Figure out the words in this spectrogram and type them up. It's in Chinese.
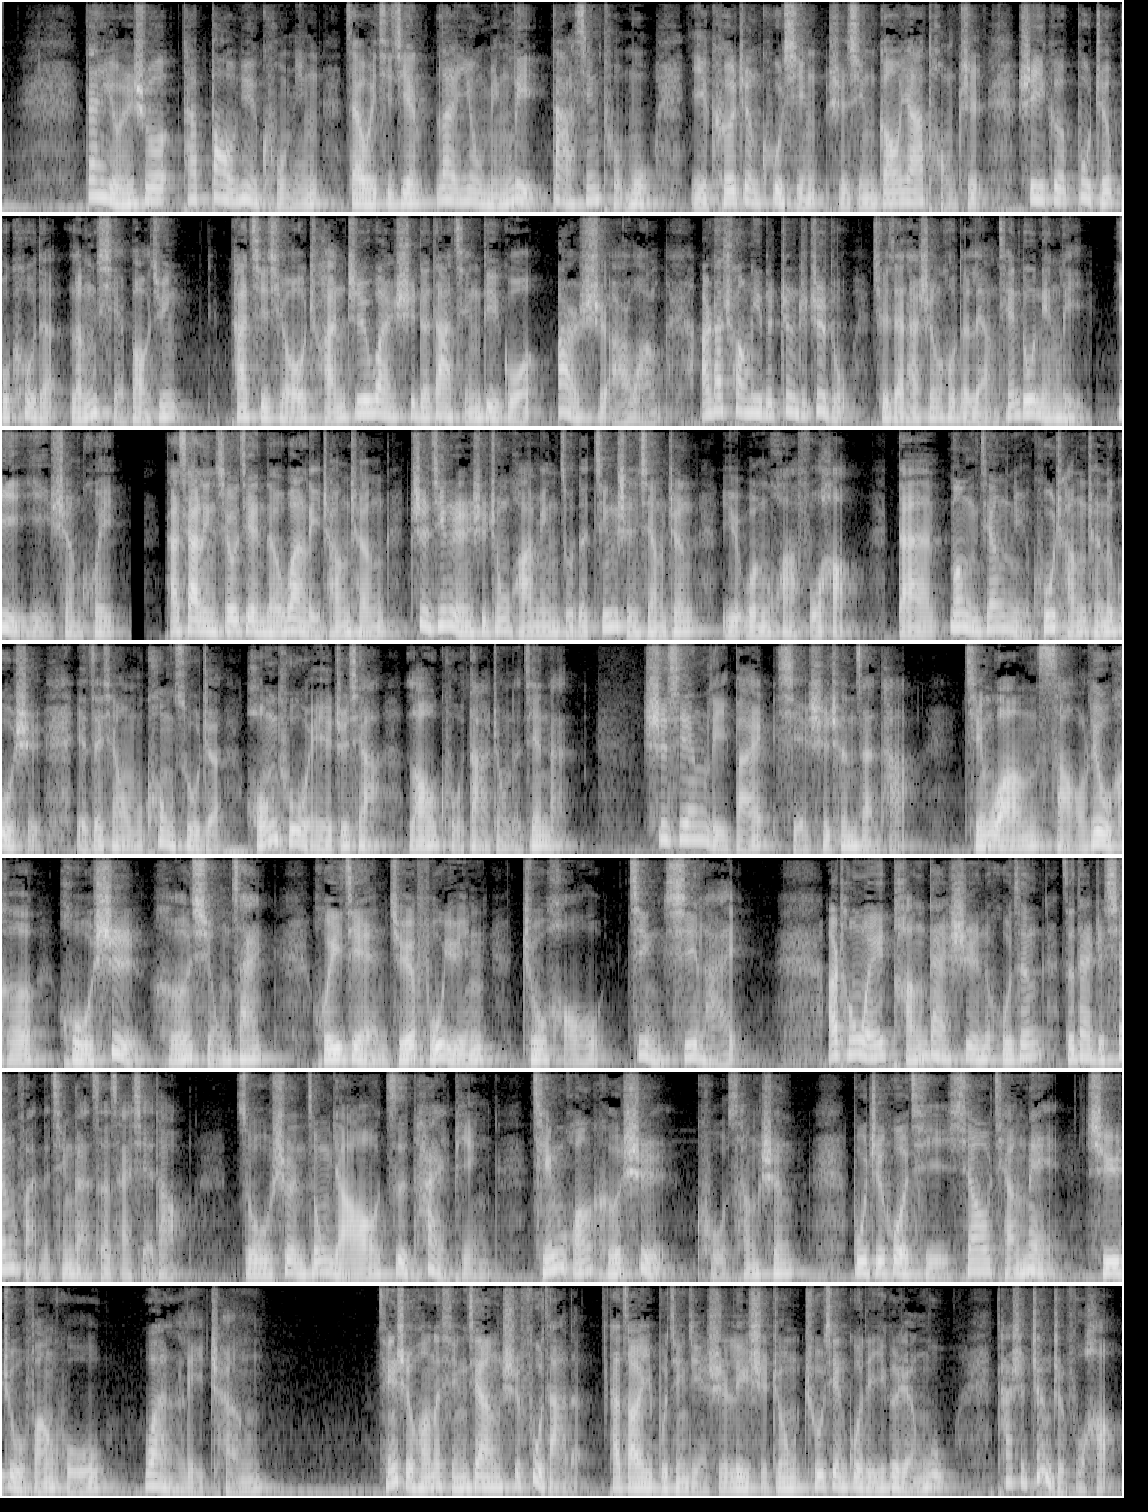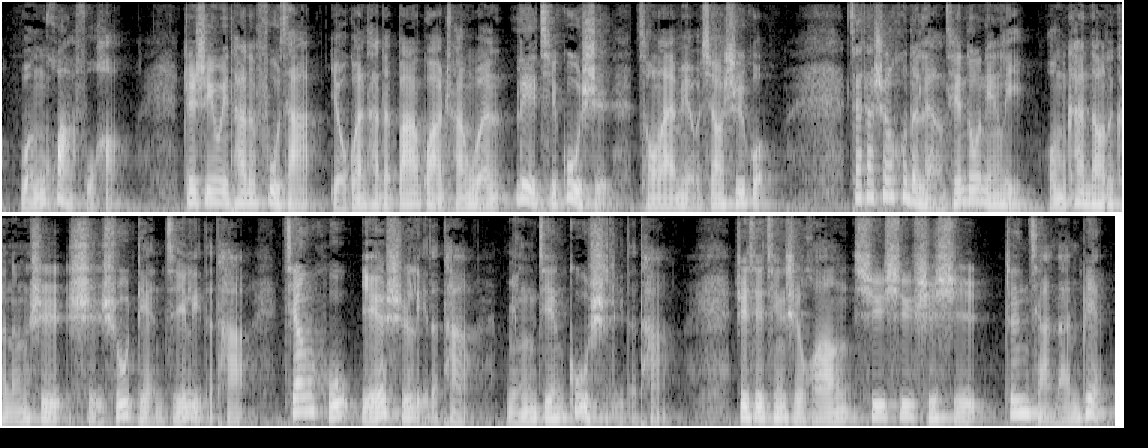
但有人说他暴虐苦民，在位期间滥用名利，大兴土木，以苛政酷刑实行高压统治，是一个不折不扣的冷血暴君。他祈求传之万世的大秦帝国二世而亡，而他创立的政治制度却在他身后的两千多年里熠熠生辉。他下令修建的万里长城，至今仍是中华民族的精神象征与文化符号。但孟姜女哭长城的故事，也在向我们控诉着宏图伟业之下劳苦大众的艰难。诗仙李白写诗称赞他：“秦王扫六合，虎视何雄哉！”挥剑绝浮云，诸侯尽西来。而同为唐代诗人的胡曾，则带着相反的情感色彩写道：“祖顺宗尧自太平，秦皇何事苦苍生？不知祸起萧墙内，须筑防湖万里城。”秦始皇的形象是复杂的，他早已不仅仅是历史中出现过的一个人物，他是政治符号、文化符号。正是因为他的复杂，有关他的八卦传闻、猎奇故事从来没有消失过。在他身后的两千多年里，我们看到的可能是史书典籍里的他、江湖野史里的他、民间故事里的他。这些秦始皇虚虚实实，真假难辨。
